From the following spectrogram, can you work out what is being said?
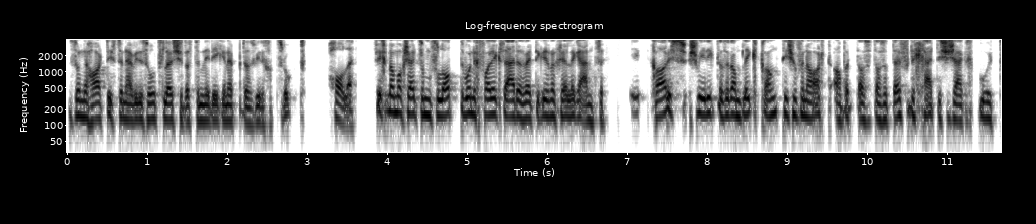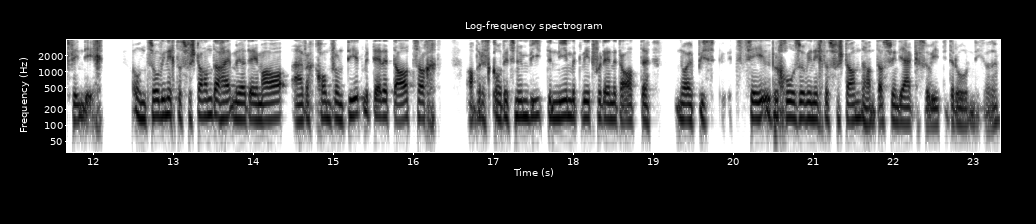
so eine Harddisk dann auch wieder so zu löschen, dass dann nicht irgendjemand das wieder zurückholen kann. Vielleicht nochmal gesagt zum Flotten, wo ich vorher gesagt habe, das werde ich noch ergänzen. Klar ist es schwierig, dass er am Blick gelangt ist auf eine Art, aber dass, dass er die Öffentlichkeit ist, ist eigentlich gut, finde ich. Und so wie ich das verstanden habe, hat man ja den Mann einfach konfrontiert mit dieser Tatsache. Aber es geht jetzt nicht mehr weiter. Niemand wird von diesen Daten noch etwas zu sehen bekommen, so wie ich das verstanden habe. Das finde ich eigentlich so weit in der Ordnung, oder?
